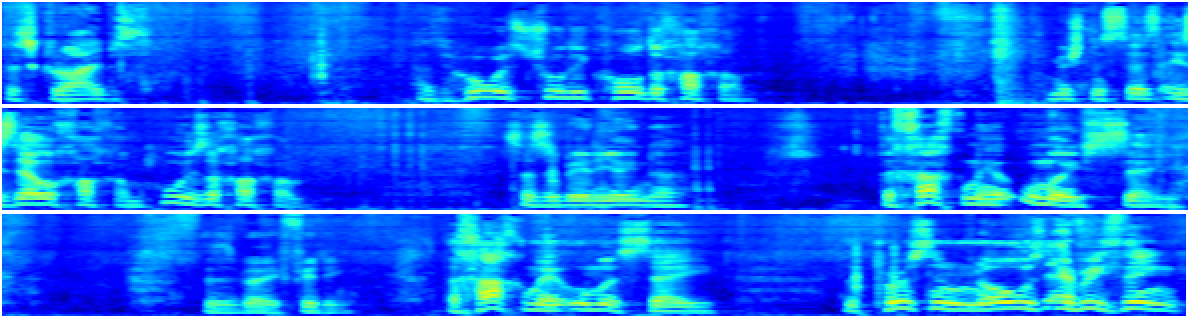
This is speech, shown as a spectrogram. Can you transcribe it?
describes as who is truly called the Chacham. The Mishnah says, Ezeu Chacham. Who is the Chacham? Says Rabbi Yonah, the Chachmei Umas say, this is very fitting, the Chachmei Umas say, the person who knows everything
